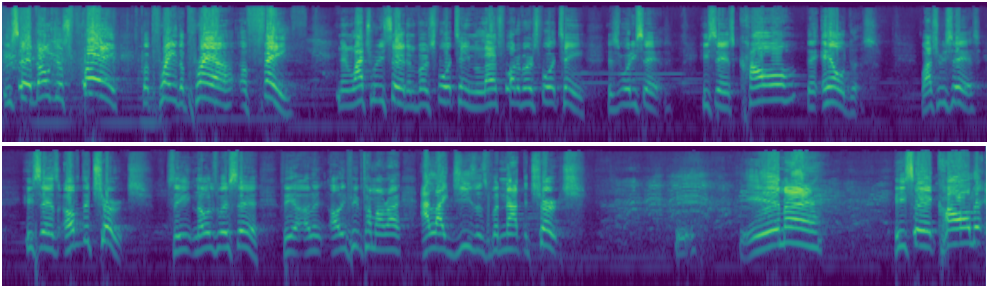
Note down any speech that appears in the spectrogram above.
He said, don't just pray, but pray the prayer of faith. And then watch what he said in verse 14, the last part of verse 14. This is what he says. He says, call the elders. Watch what he says. He says, of the church. See, notice what it says. See, all, all these people talking about, right? I like Jesus, but not the church. Amen. He said, call the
